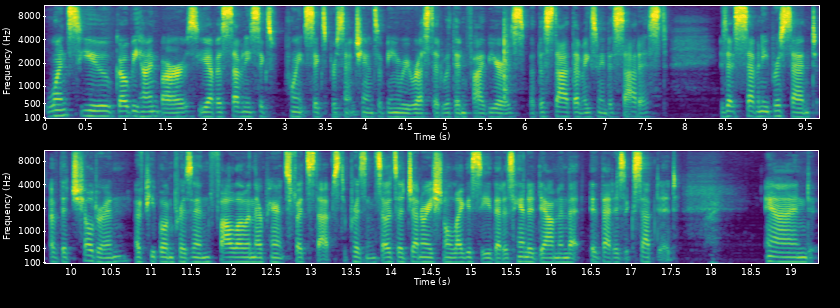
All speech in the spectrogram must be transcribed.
once you go behind bars, you have a 76.6% chance of being rearrested within five years. But the stat that makes me the saddest is that 70% of the children of people in prison follow in their parents' footsteps to prison. So it's a generational legacy that is handed down and that that is accepted. And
